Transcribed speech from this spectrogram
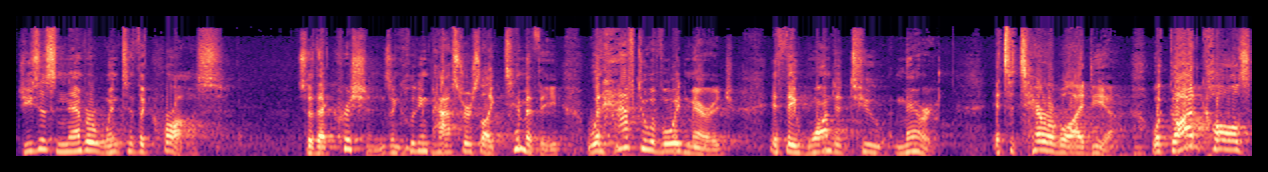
Jesus never went to the cross so that Christians, including pastors like Timothy, would have to avoid marriage if they wanted to marry. It's a terrible idea. What God calls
